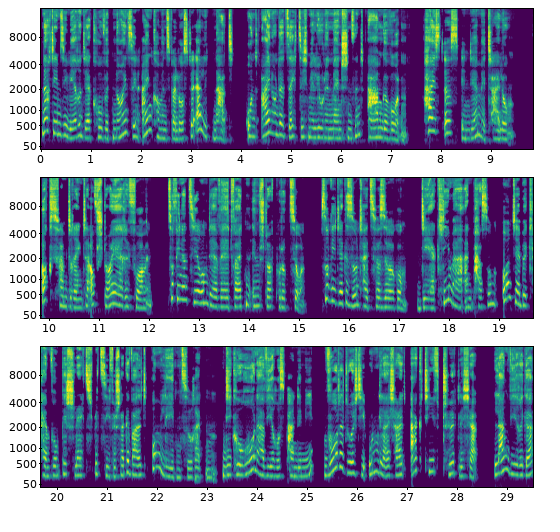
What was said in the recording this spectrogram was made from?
nachdem sie während der Covid-19 Einkommensverluste erlitten hat. Und 160 Millionen Menschen sind arm geworden, heißt es in der Mitteilung. Oxfam drängte auf Steuerreformen zur Finanzierung der weltweiten Impfstoffproduktion sowie der Gesundheitsversorgung, der Klimaanpassung und der Bekämpfung geschlechtsspezifischer Gewalt, um Leben zu retten. Die Coronavirus-Pandemie wurde durch die Ungleichheit aktiv tödlicher, langwieriger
